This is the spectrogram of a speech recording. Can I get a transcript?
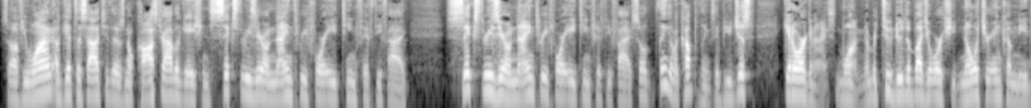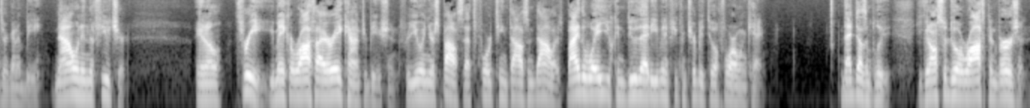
So if you want, I'll get this out to you. There's no cost or obligation. 630 934 1855. 630 934 1855. So think of a couple things. If you just get organized, one. Number two, do the budget worksheet. Know what your income needs are going to be now and in the future. You know, three, you make a Roth IRA contribution for you and your spouse. That's $14,000. By the way, you can do that even if you contribute to a 401k. That doesn't pollute you. You can also do a Roth conversion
